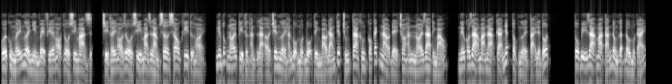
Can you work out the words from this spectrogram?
Cuối cùng mấy người nhìn về phía họ rồ xì mạt chỉ thấy họ rồ xì mạt làm sơ sau khi tự hỏi, nghiêm túc nói kỳ thực hẳn là ở trên người hắn bộ một bộ tình báo đáng tiếc chúng ta không có cách nào để cho hắn nói ra tình báo, nếu có giả mạ nạ cả nhất tộc người tại liền tốt. Tổ bị giả mạ tán đồng gật đầu một cái,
